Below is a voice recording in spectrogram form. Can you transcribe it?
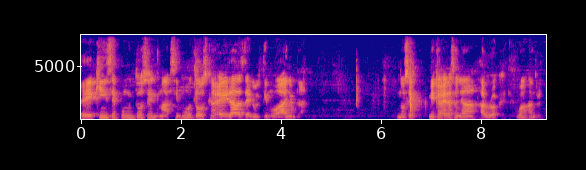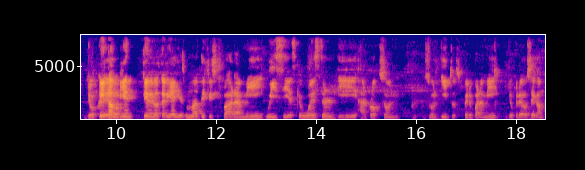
eh, 15 puntos en máximo dos carreras del último año, bla. No sé, mi carrera soñada, Hard Rock 100. Yo creo, Y también tiene lotería y es más difícil. para mí, uy, sí, es que western y hard rock son, son hitos, pero para mí, yo creo Segamo.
